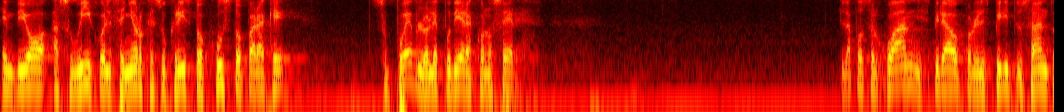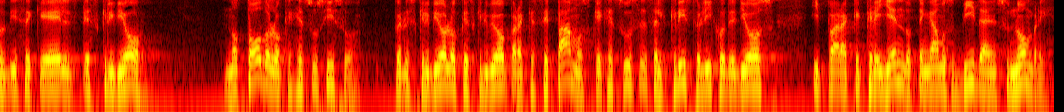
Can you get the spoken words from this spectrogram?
envió a su Hijo, el Señor Jesucristo, justo para que su pueblo le pudiera conocer. El apóstol Juan, inspirado por el Espíritu Santo, dice que él escribió no todo lo que Jesús hizo, pero escribió lo que escribió para que sepamos que Jesús es el Cristo, el Hijo de Dios, y para que creyendo tengamos vida en su nombre.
